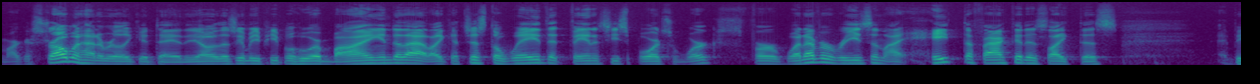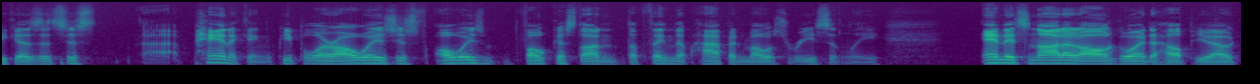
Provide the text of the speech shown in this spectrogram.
Marcus Stroman had a really good day. You know, there's going to be people who are buying into that. Like, it's just the way that fantasy sports works for whatever reason. I hate the fact that it's like this because it's just uh, panicking. People are always just always focused on the thing that happened most recently. And it's not at all going to help you out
